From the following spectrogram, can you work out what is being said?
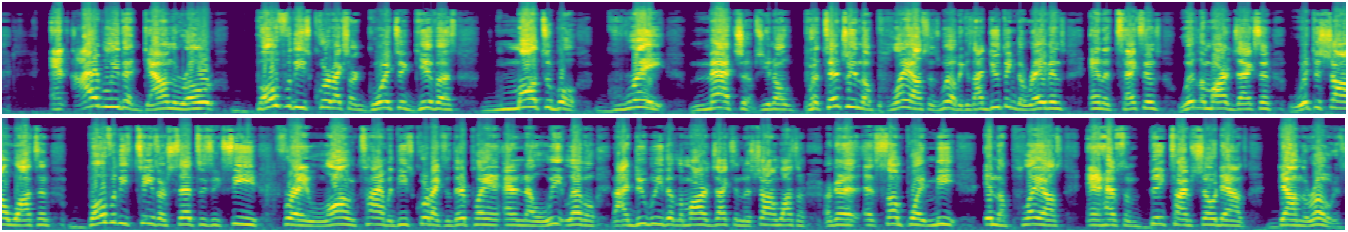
And I believe that down the road, both of these quarterbacks are going to give us multiple great matchups, you know, potentially in the playoffs as well, because I do think the Ravens and the Texans with Lamar Jackson, with Deshaun Watson, both of these teams are set to succeed for a long time with these quarterbacks that they're playing at an elite level. And I do believe that Lamar Jackson and Deshaun Watson are going to at some point meet in the playoffs and have some big time showdowns down the road.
